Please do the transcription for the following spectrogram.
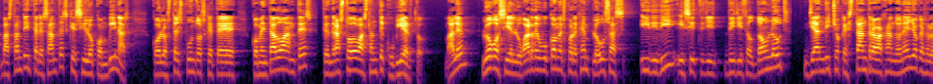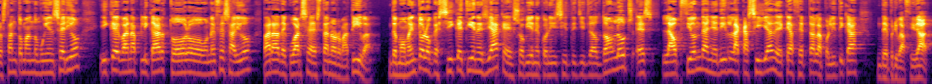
bastante interesantes que si lo combinas con los tres puntos que te he comentado antes, tendrás todo bastante cubierto. ¿Vale? Luego, si en lugar de WooCommerce, por ejemplo, usas EDD, Easy Digital Downloads, ya han dicho que están trabajando en ello, que se lo están tomando muy en serio y que van a aplicar todo lo necesario para adecuarse a esta normativa. De momento, lo que sí que tienes ya, que eso viene con Easy Digital Downloads, es la opción de añadir la casilla de que acepta la política de privacidad.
